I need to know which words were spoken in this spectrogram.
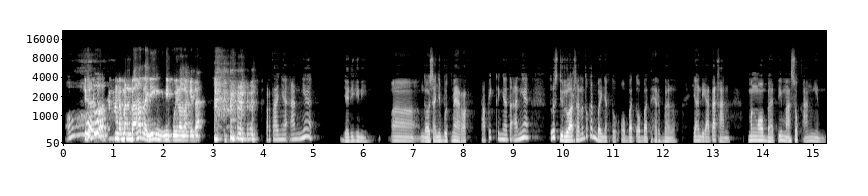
Oh. kita tuh emang demen banget lagi nipuin otak kita pertanyaannya jadi gini, eh, nggak usah nyebut merek, tapi kenyataannya terus di luar sana tuh kan banyak tuh obat-obat herbal yang dikatakan mengobati masuk angin.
